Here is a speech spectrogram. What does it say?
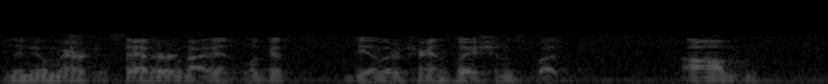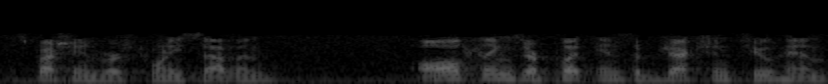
in the New American Standard, and I didn't look at the other translations, but um, especially in verse 27, all things are put in subjection to him,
